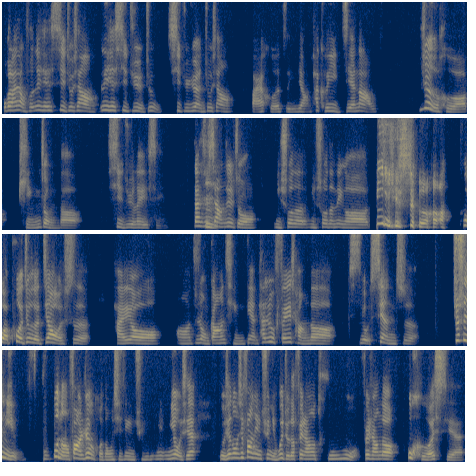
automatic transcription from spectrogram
我本来想说那些戏就像那些戏剧就戏剧院就像白盒子一样，它可以接纳任何品种的戏剧类型。但是像这种你说的你说的那个闭舍破破旧的教室，还有嗯这种钢琴店，它就非常的。有限制，就是你不不能放任何东西进去。你你有些有些东西放进去，你会觉得非常的突兀，非常的不和谐。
